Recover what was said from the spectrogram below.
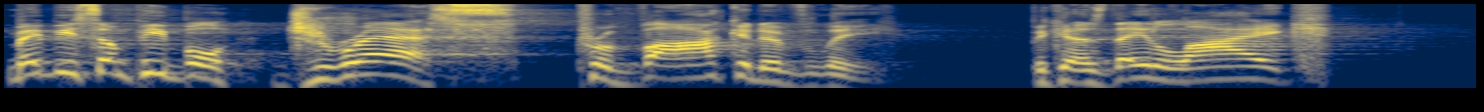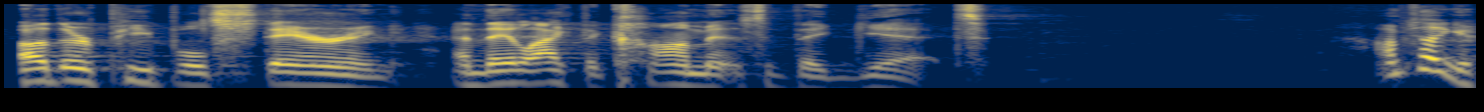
maybe some people dress provocatively because they like other people staring and they like the comments that they get. I'm telling you,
